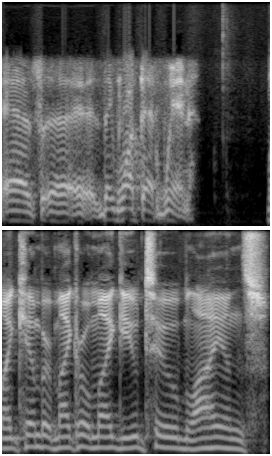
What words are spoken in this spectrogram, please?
as uh, they want that win. Mike Kimber, Micro Mike, YouTube, Lions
